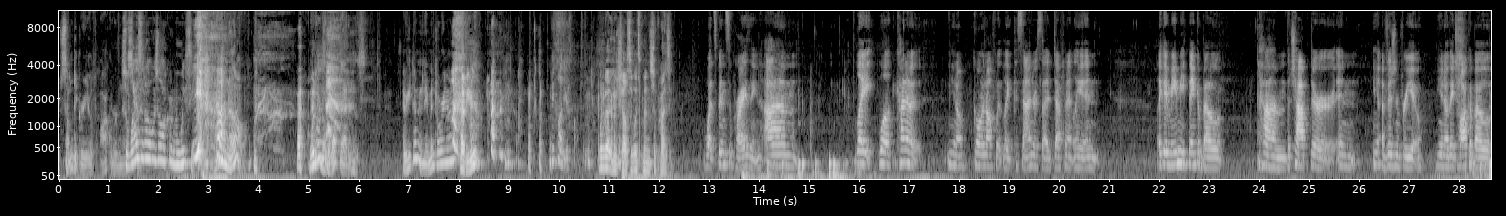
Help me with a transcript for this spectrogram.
some degree of awkwardness. So why is it always awkward when we see you? I don't know. I don't know what that is. Have you done an inventory on it? Have you? We called your sponsor. What about you, Chelsea? What's been surprising? What's been surprising? Um, like, well, kind of, you know, going off what like Cassandra said, definitely, and like it made me think about um the chapter in you know, A Vision for You. You know, they talk about,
